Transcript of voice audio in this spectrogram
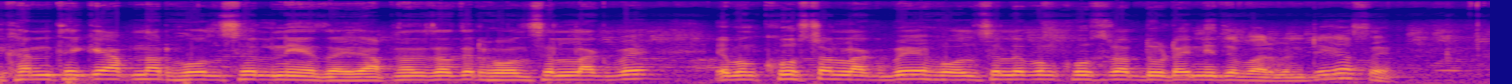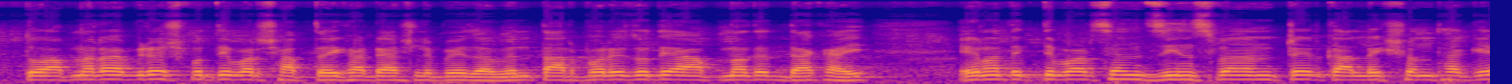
এখান থেকে আপনার হোলসেল নিয়ে যায়। আপনাদের যাদের হোলসেল লাগবে এবং খুচরা লাগবে হোলসেল এবং খুচরা দুটাই নিতে পারবেন, ঠিক আছে? তো আপনারা বৃহস্পতিবার সাপ্তাহিক হাটে আসলে পেয়ে যাবেন। তারপরে যদি আপনাদের দেখাই, এখানে দেখতে পাচ্ছেন জিন্স প্যান্টের কালেকশন থাকে।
